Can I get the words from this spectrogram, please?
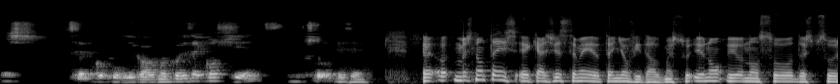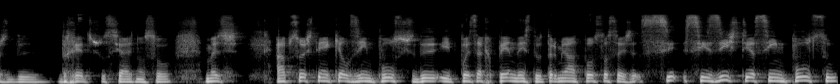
Mas sempre que eu publico alguma coisa é consciente do que estou a dizer. Uh, mas não tens, é que às vezes também eu tenho ouvido algumas pessoas, eu não, eu não sou das pessoas de, de redes sociais, não sou, mas há pessoas que têm aqueles impulsos de, e depois arrependem-se de determinado posto, ou seja, se, se existe esse impulso,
